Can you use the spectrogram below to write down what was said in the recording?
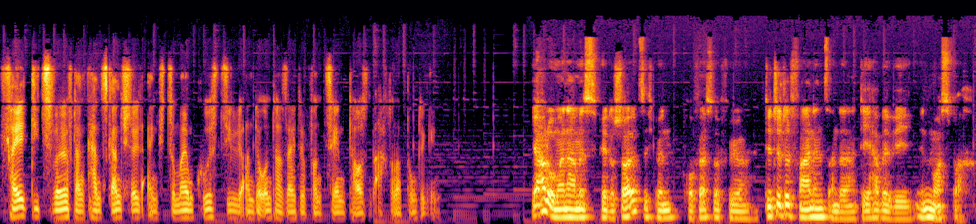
Fällt die 12, dann kann es ganz schnell eigentlich zu meinem Kursziel an der Unterseite von 10.800 Punkte gehen. Ja, hallo, mein Name ist Peter Scholz. Ich bin Professor für Digital Finance an der DHBW in Mosbach.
